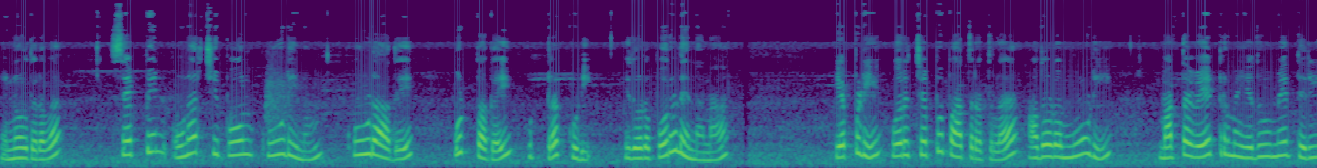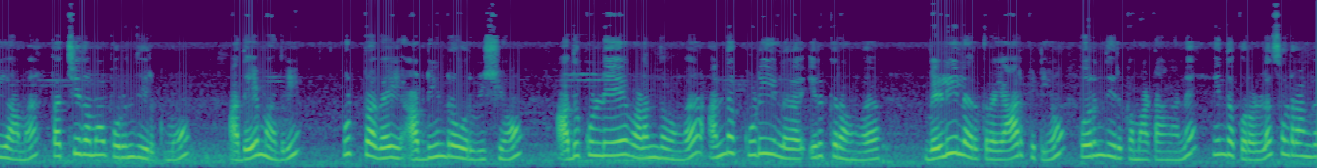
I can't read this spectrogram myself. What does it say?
இன்னொரு தடவை. செப்பின் உணர்ச்சி போல் கூடினும் கூடாதே உட்பகை உற்ற குடி. இதோட பொருள் என்னன்னா எப்படி ஒரு செப்பு பாத்திரத்தில் அதோட மூடி மற்ற வேற்றுமை எதுவுமே தெரியாமல் கச்சிதமாக பொருந்தி இருக்குமோ அதே மாதிரி உட்பகை அப்படின்ற ஒரு விஷயம் அதுக்குள்ளேயே வளர்ந்தவங்க அந்த குடியில் இருக்கிறவங்க வெளியில் இருக்கிற யார்கிட்டேயும் பொருந்தி இருக்க மாட்டாங்கன்னு இந்த குரலில் சொல்கிறாங்க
